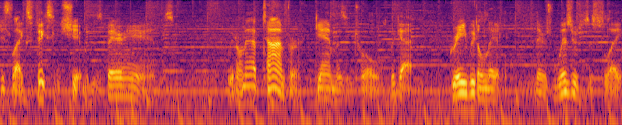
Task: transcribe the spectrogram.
Just likes fixing shit with his bare hands. We don't have time for gammas and trolls. We got gravy to ladle. There's wizards to slay.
